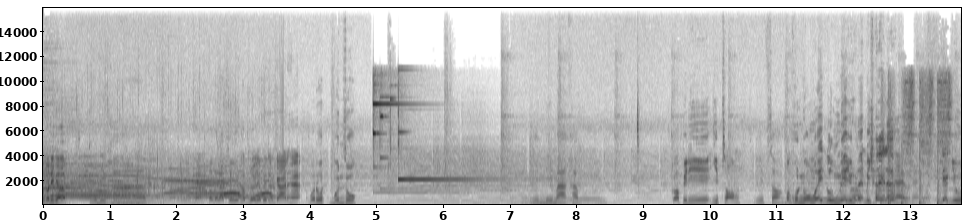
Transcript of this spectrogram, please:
รุ่สวัสดีครับ สวัสดีครับนี่ฮะขอต้อนรับสู่ทัพเสือจะเป็นทางการนะฮะวรุษบุญสุข ยินดีมากครับอืมก็ปีนี้ 22 22 บางคนงงว่าไอ้ลุงเนี่ยอายู่เท่าไหร่ไม่ใช่ไม่นะใช่ไม่ใช่เด็กอยู่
